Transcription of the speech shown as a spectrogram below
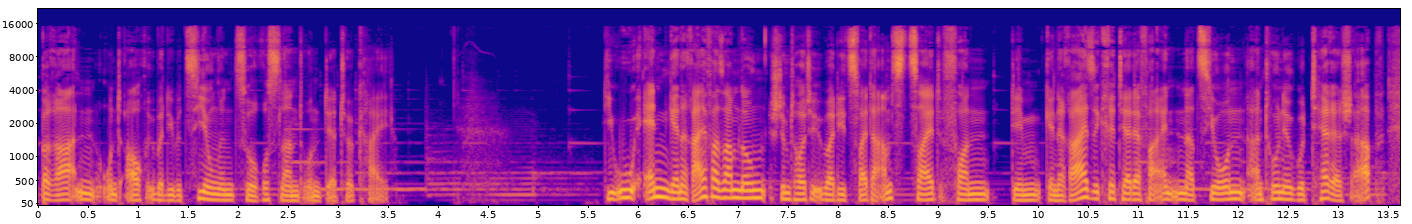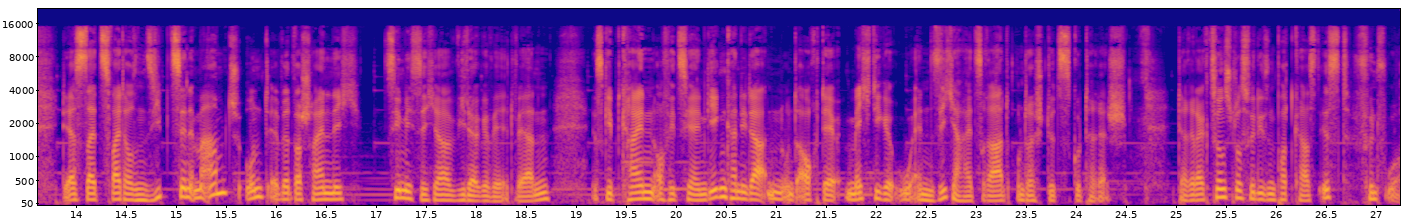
beraten und auch über die Beziehungen zu Russland und der Türkei. Die UN-Generalversammlung stimmt heute über die zweite Amtszeit von dem Generalsekretär der Vereinten Nationen Antonio Guterres ab. Der ist seit 2017 im Amt und er wird wahrscheinlich ziemlich sicher wiedergewählt werden. Es gibt keinen offiziellen Gegenkandidaten und auch der mächtige UN-Sicherheitsrat unterstützt Guterres. Der Redaktionsschluss für diesen Podcast ist 5 Uhr.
